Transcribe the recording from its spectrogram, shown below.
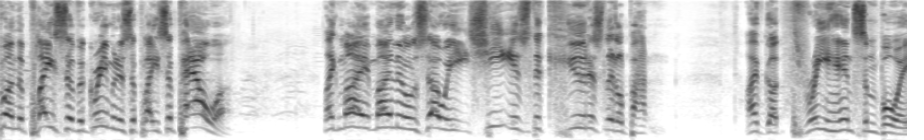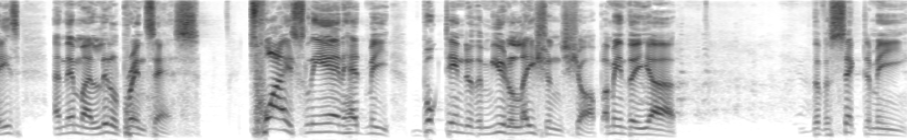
Come on, the place of agreement is a place of power. Like my, my little Zoe, she is the cutest little button. I've got three handsome boys and then my little princess. Twice Leanne had me booked into the mutilation shop. I mean, the, uh, the vasectomy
